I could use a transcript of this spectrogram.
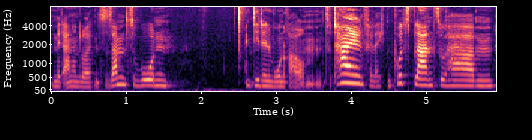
mit anderen Leuten zusammen zu wohnen, dir den Wohnraum zu teilen, vielleicht einen Putzplan zu haben,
